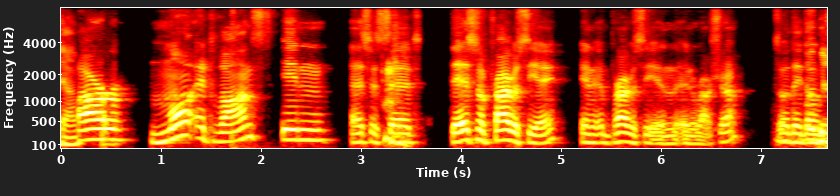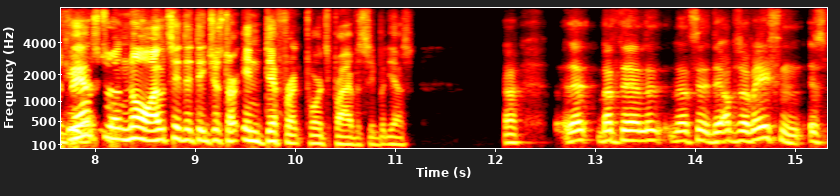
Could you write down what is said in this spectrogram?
Yeah. are more advanced in as you said there is no privacy eh? in, in privacy in, in russia so they don't. Advanced, uh, no, I would say that they just are indifferent towards privacy, but yes. That, but the let's say the observation is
